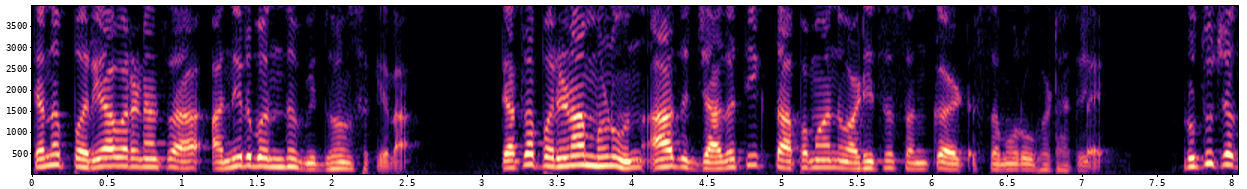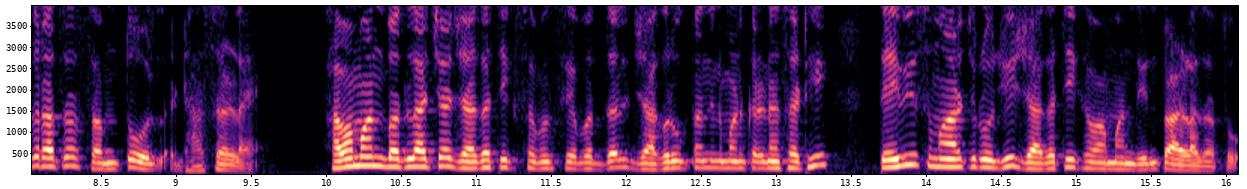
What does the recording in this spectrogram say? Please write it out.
त्यानं पर्यावरणाचा अनिर्बंध विध्वंस केला. त्याचा परिणाम म्हणून आज जागतिक तापमान वाढीचं संकट समोर उभं ठाकलंय. ऋतुचक्राचा समतोल ढासळलाय. हवामान बदलाच्या जागतिक समस्येबद्दल जागरूकता निर्माण करण्यासाठी तेवीस मार्च रोजी जागतिक हवामान दिन पाळला जातो.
